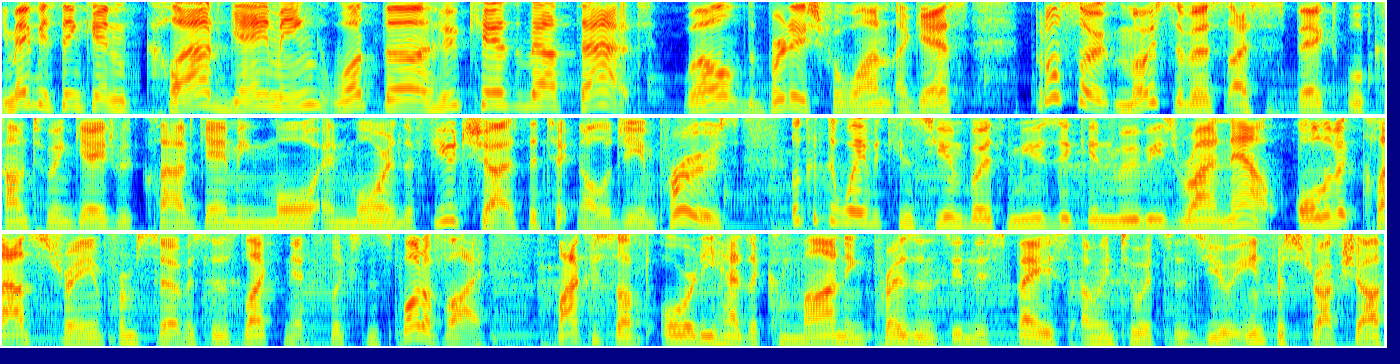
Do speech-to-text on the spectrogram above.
You may be thinking, cloud gaming? What the? Who cares about that? Well, the British for one, I guess, but also most of us, I suspect, will come to engage with cloud gaming more and more in the future as the technology improves. Look at the way we consume both music and movies right now, all of it cloud streamed from services like Netflix and Spotify. Microsoft already has a commanding presence in this space owing to its Azure infrastructure,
